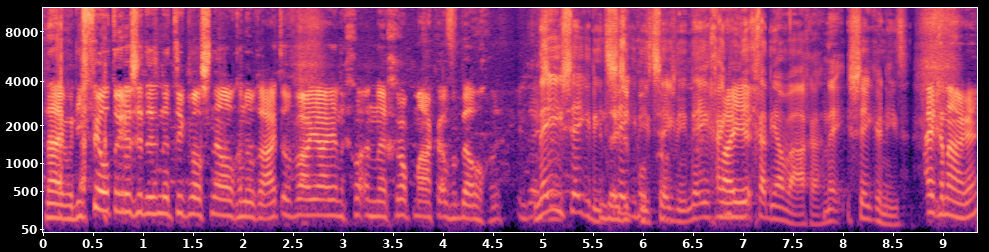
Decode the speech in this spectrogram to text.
nee, maar die filteren ze er natuurlijk wel snel genoeg uit. Of wou jij een, eh, grap maken over België? In deze- Nee, zeker in niet. deze Zeker niet, zeker niet. Nee, ga ik, je- ik ga het niet aan wagen. Nee, zeker niet. Eigenaar, hè?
